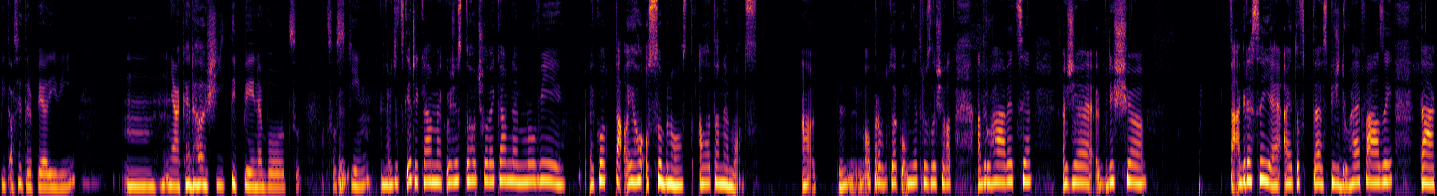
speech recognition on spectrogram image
být asi trpělivý. Mm, nějaké další typy nebo co, co s tím? Já vždycky říkám, jako, že z toho člověka nemluví jako ta jeho osobnost, ale ta nemoc. A opravdu to jako umět rozlišovat. A druhá věc je, že když ta agrese je, a je to v té spíš druhé fázi, tak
